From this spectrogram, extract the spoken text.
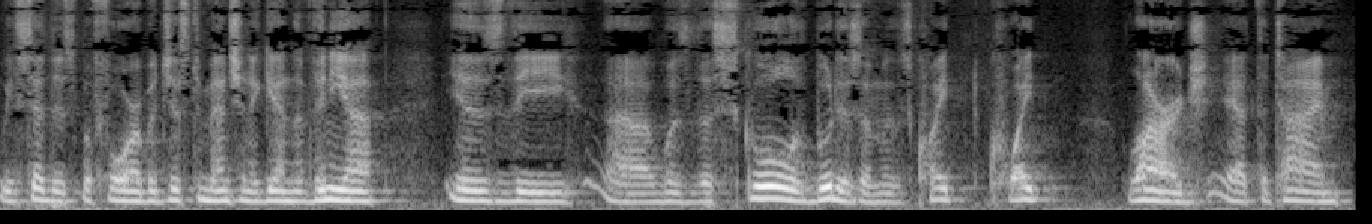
We've said this before, but just to mention again, the Vinaya is the uh, was the school of Buddhism. It was quite quite large at the time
